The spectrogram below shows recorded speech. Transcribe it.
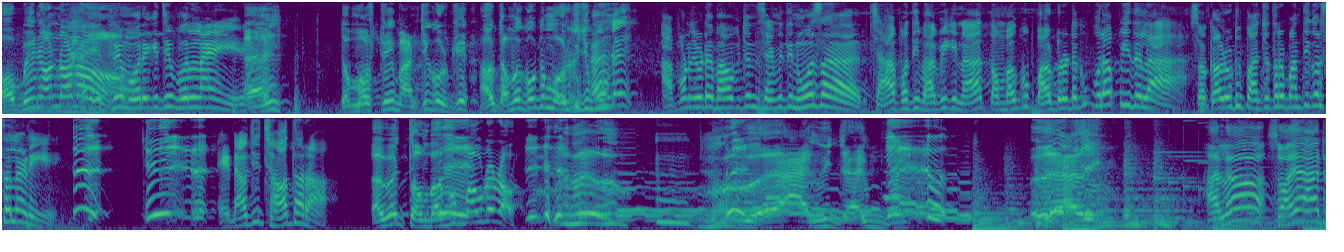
ଅଭିନନ୍ଦନ ଏଥିରେ ମୋର କିଛି ଭୁଲ ନାହିଁ ତମ ସ୍ତ୍ରୀ ବାନ୍ତି କରୁଛି ଆଉ ତମେ କହୁଛ ମୋର କିଛି ଭୁଲ ନାହିଁ ଆପଣ ଯୋଉଟା ଭାବୁଛନ୍ତି ସେମିତି ନୁହଁ ସାର୍ ଚା ପ୍ରତି ଭାବିକିନା ତମ୍ବାକୁ ପାଉଡରଟାକୁ ପୁରା ପିଇଦେଲା ସକାଳୁ ଉଠି ପାଞ୍ଚ ଥର ବାନ୍ତି କରିସାରିଲାଣି ଏଇଟା ହଉଛି ଛଅ ଥର ଏବେ ତମ୍ବାକୁ ପାଉଡର Yeah. হ্যালো শহে আঠ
